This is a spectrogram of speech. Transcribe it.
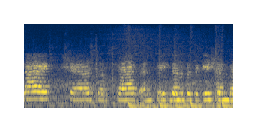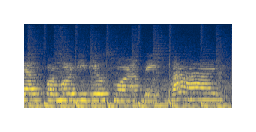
like, share, subscribe, and click the notification bell for more videos, more updates. Bye!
